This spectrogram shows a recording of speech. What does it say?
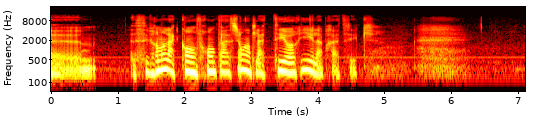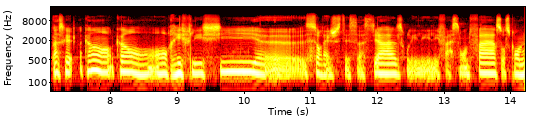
euh, c'est vraiment la confrontation entre la théorie et la pratique. Parce que quand, on, réfléchit euh, sur la justice sociale, sur les, façons de faire, sur ce qu'on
